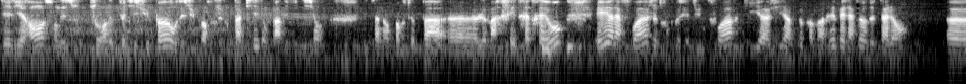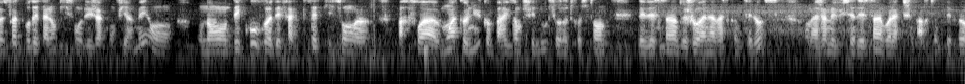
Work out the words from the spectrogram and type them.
délirants, sont des, souvent de petits supports ou des supports sur papier, donc par définition, ça n'emporte pas euh, le marché très très haut. Et à la fois, je trouve que c'est une foire qui agit un peu comme un révélateur de talent, euh, soit pour des talents qui sont déjà confirmés, on, en découvre des facettes qui sont euh, parfois moins connues, comme par exemple chez nous sur notre stand les dessins de Johanna Vasconcelos. On n'a jamais vu ces dessins, voilà que Art of Paper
